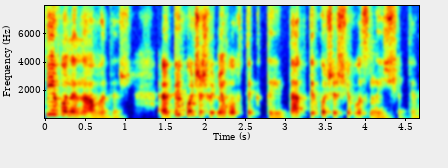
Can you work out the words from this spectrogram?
Ти його ненавидиш, е, ти хочеш від нього втекти, так? ти хочеш його знищити.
